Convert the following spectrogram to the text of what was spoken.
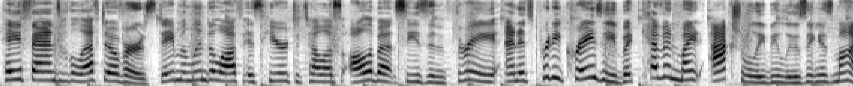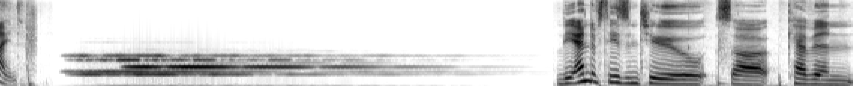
Hey fans of The Leftovers, Damon Lindelof is here to tell us all about season three, and it's pretty crazy, but Kevin might actually be losing his mind. The end of season two saw Kevin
